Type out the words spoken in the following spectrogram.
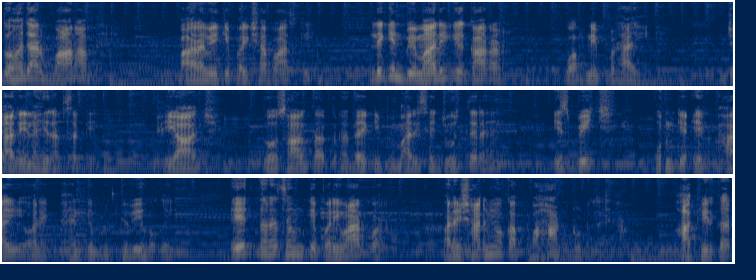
2012 में बारहवीं की परीक्षा पास की, लेकिन बीमारी के कारण वो अपनी पढ़ाई जारी नहीं रख सके। फियाज दो साल तक हृदय की बीमारी से जूझते रहे। इस बीच उनके एक भाई और एक बहन की मृत्यु भी हो गई। एक तरह से उनके परिवार पर परेशानियों का पहाड़ टूट गया। आखिरकार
